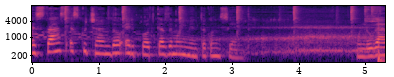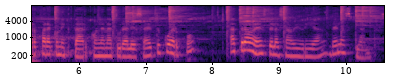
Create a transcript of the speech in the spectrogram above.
Estás escuchando el podcast de Movimiento Consciente, un lugar para conectar con la naturaleza de tu cuerpo a través de la sabiduría de las plantas.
